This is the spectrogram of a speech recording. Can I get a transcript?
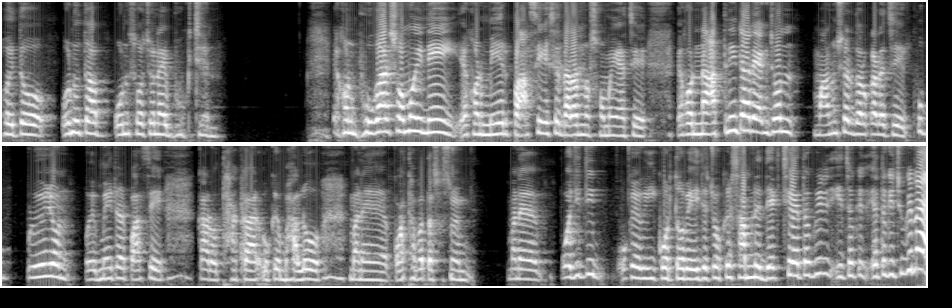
হয়তো অনুতাপ, অনুশোচনায় ভুগছেন। এখন ভোগার সময় নেই। এখন মেয়ের পাশে এসে দাঁড়ানোর সময় আছে। এখন নাতনিটার একজন মানুষের দরকার আছে। খুব প্রয়োজন ওই মেয়েটার পাশে কারও থাকার। ওকে ভালো মানে কথাবার্তা সবসময় মানে পজিটিভ ওকে ই করতে হবে, এই যে চোখের সামনে দেখছে এত কিছু এত কিছু কি না?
